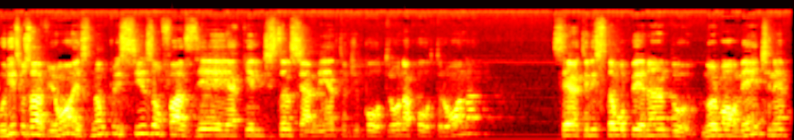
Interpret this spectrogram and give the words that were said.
Por isso os aviões não precisam fazer aquele distanciamento de poltrona a poltrona, certo? Eles estão operando normalmente, né?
